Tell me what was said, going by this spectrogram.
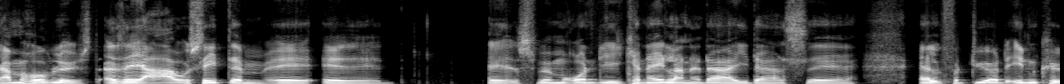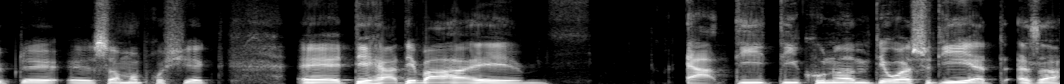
Jamen håbløst. Altså, jeg har jo set dem øh, øh, øh, svømme rundt i kanalerne der i deres øh, alt for dyrt indkøbte øh, sommerprojekt. Øh, det her, det var... Øh, ja, de, de kunne noget, men det var også fordi, at altså,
